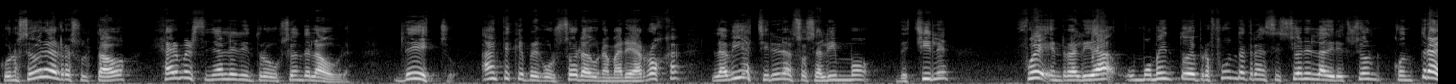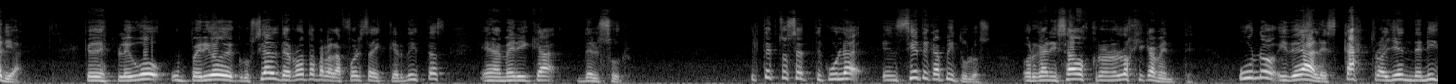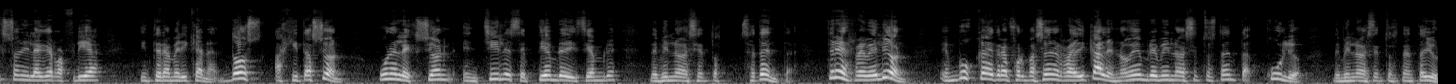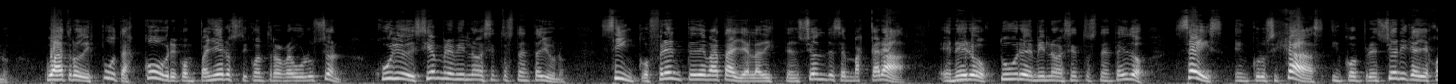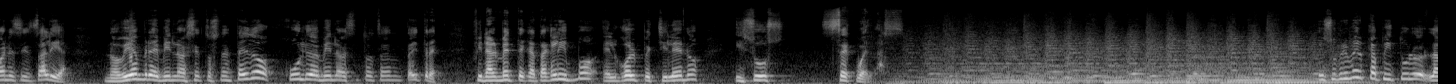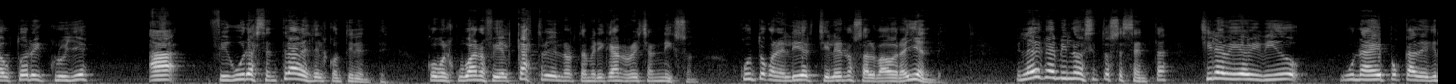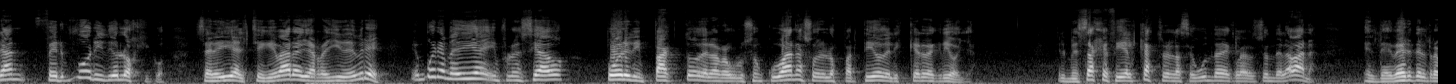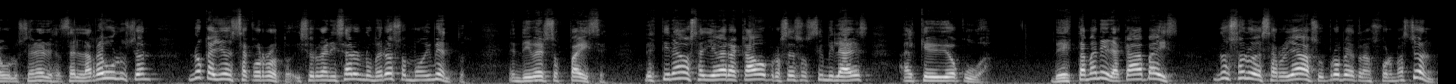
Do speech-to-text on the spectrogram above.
Conocedora del resultado, Harmer señala en la introducción de la obra. De hecho, antes que precursora de una marea roja, la vía chilena al socialismo de Chile fue en realidad un momento de profunda transición en la dirección contraria, que desplegó un periodo de crucial derrota para las fuerzas izquierdistas en América del Sur. El texto se articula en siete capítulos, organizados cronológicamente. Uno, ideales, Castro, Allende, Nixon y la Guerra Fría Interamericana. Dos, agitación, una elección en Chile septiembre-diciembre de 1970. Tres, rebelión, en busca de transformaciones radicales, noviembre de 1970, julio de 1971. Cuatro, disputas, cobre, compañeros y contrarrevolución, julio-diciembre de 1971. Cinco, frente de batalla, la distensión desenmascarada, enero-octubre de 1972. Seis, encrucijadas, incomprensión y callejones sin salida, noviembre de 1972, julio de 1973. Finalmente, Cataclismo, el golpe chileno y sus secuelas. En su primer capítulo, la autora incluye a figuras centrales del continente, como el cubano Fidel Castro y el norteamericano Richard Nixon, junto con el líder chileno Salvador Allende. En la década de 1960, Chile había vivido una época de gran fervor ideológico, se leía el Che Guevara y a Regis Debré, en buena medida influenciado por el impacto de la Revolución cubana sobre los partidos de la izquierda criolla. El mensaje de Fidel Castro en la segunda declaración de La Habana, el deber del revolucionario es hacer la revolución, no cayó en saco roto y se organizaron numerosos movimientos en diversos países, destinados a llevar a cabo procesos similares al que vivió Cuba. De esta manera, cada país no solo desarrollaba su propia transformación,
